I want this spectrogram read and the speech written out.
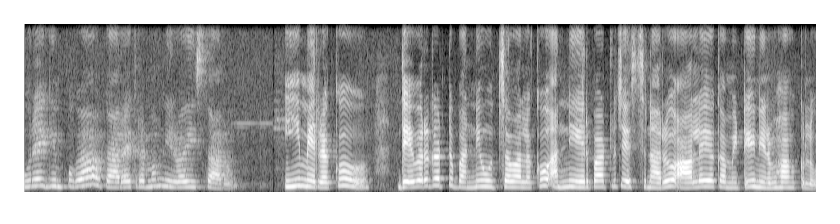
ఊరేగింపుగా కార్యక్రమం నిర్వహిస్తారు. ఈ మేరకు దేవరగట్టు బన్నీ ఉత్సవాలకు అన్ని ఏర్పాట్లు చేస్తున్నారు ఆలయ కమిటీ నిర్వాహకులు.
